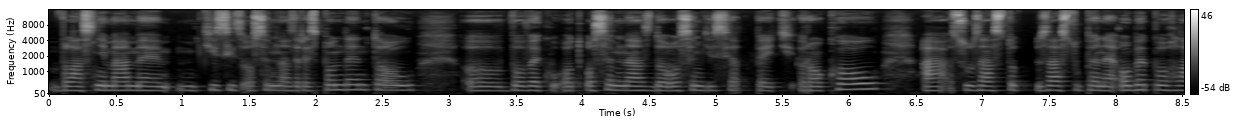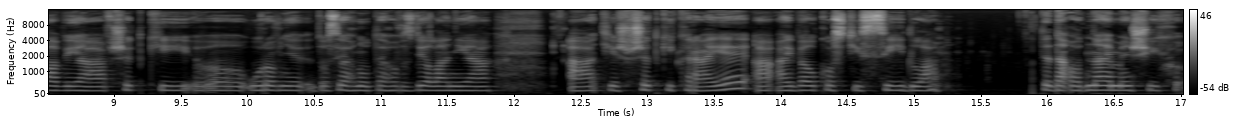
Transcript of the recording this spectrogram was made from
Vlastne máme 1018 respondentov vo veku od 18 do 80 65 rokov a sú zastúpené obe pohlavia, všetky e, úrovne dosiahnutého vzdelania a tiež všetky kraje a aj veľkosti sídla teda od najmenších, e,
